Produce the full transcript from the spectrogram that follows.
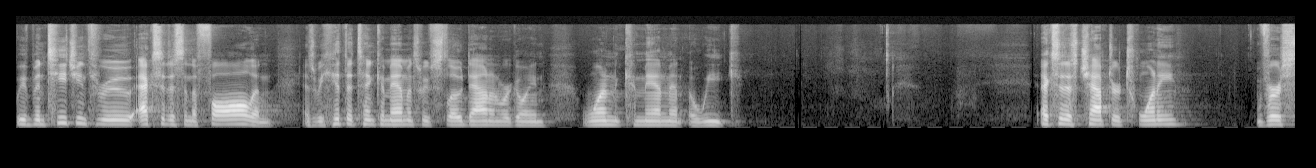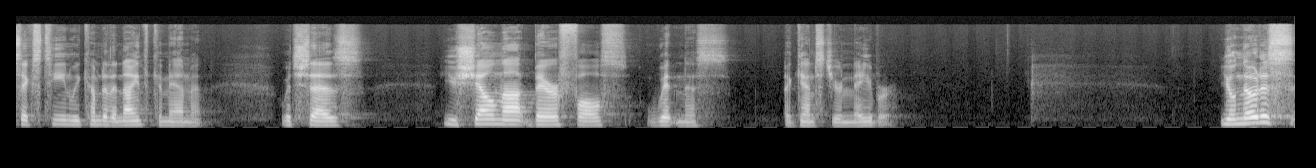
We've been teaching through Exodus in the fall, and as we hit the Ten Commandments, we've slowed down and we're going one commandment a week. Exodus chapter 20, verse 16, we come to the ninth commandment, which says, You shall not bear false witness against your neighbor. You'll notice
